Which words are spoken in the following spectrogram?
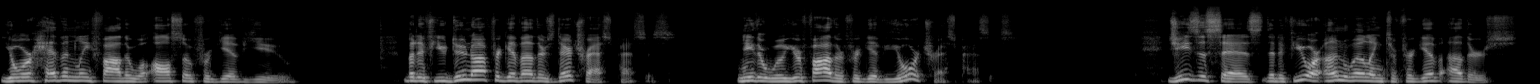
your heavenly Father will also forgive you. But if you do not forgive others their trespasses, neither will your Father forgive your trespasses. Jesus says that if you are unwilling to forgive others,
